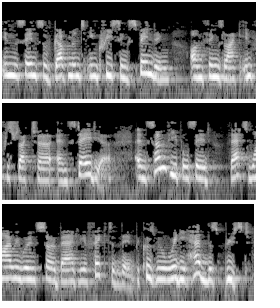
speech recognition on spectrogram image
in the sense of government increasing spending on things like infrastructure and stadia. And some people said that's why we weren't so badly affected then, because we already had this boost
